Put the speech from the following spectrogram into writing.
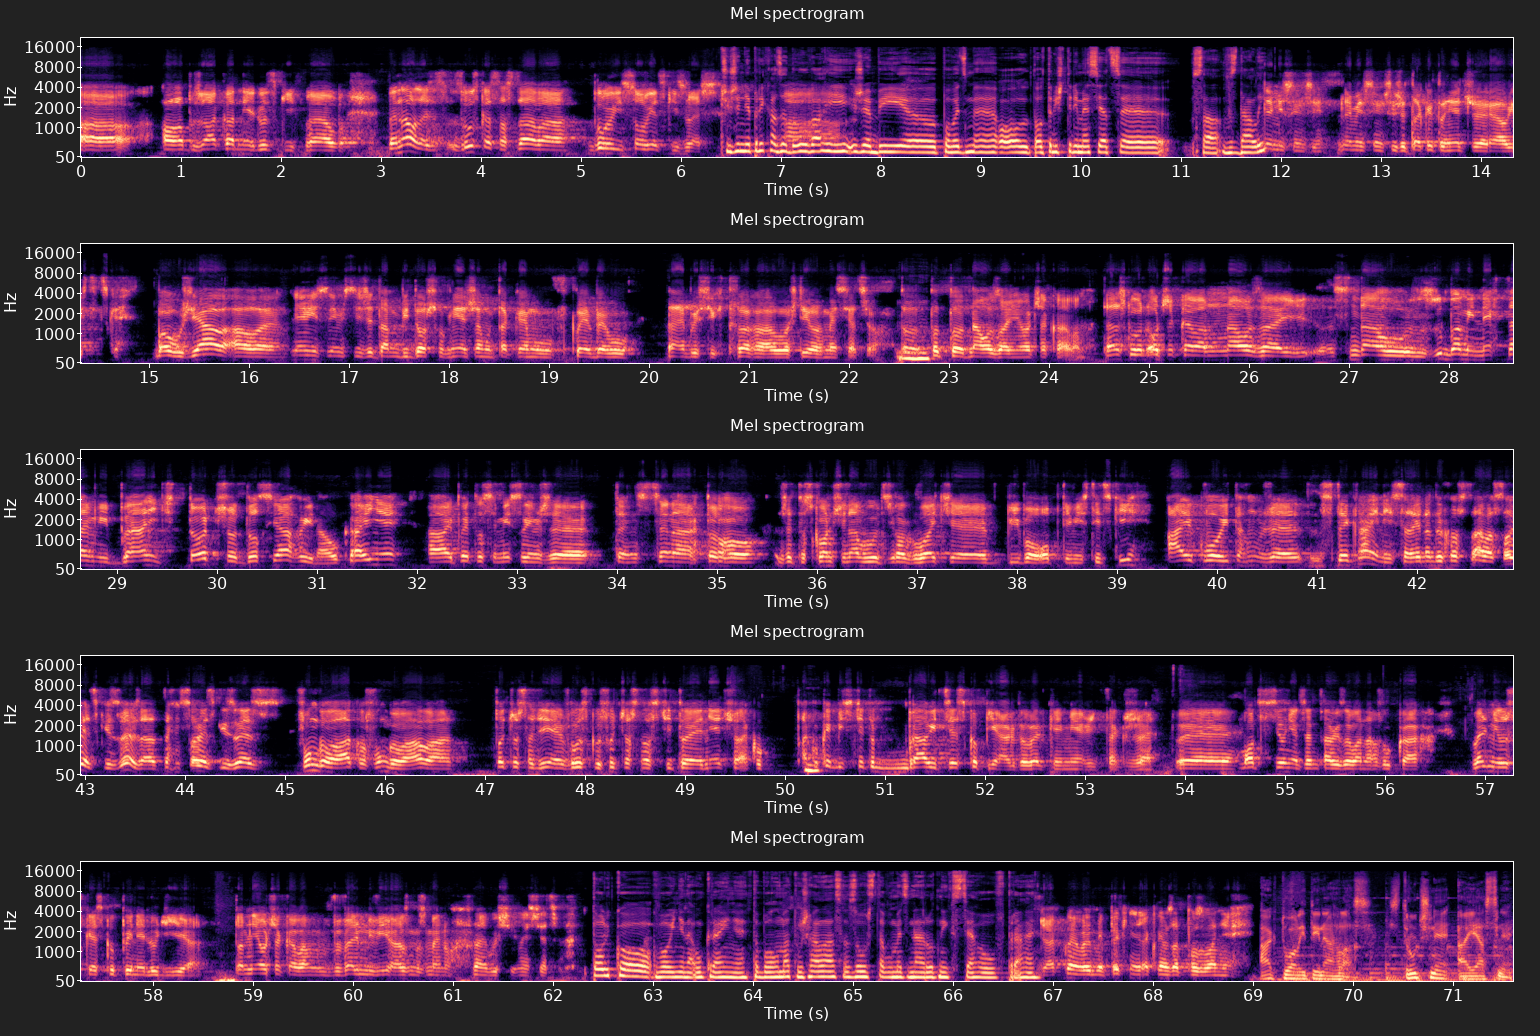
alebo základných ľudských práv. Naozaj z Ruska sa stáva druhý sovietský zväz. Čiže neprichádza a... do úvahy, že by e, povedzme o, o 3-4 mesiace sa vzdali? Nemyslím si. Nemyslím si, že takéto niečo je realistické. Bohužiaľ, ale nemyslím si, že tam by došlo k niečomu takému v priebehu najbližších troch alebo štyroch mesiacov. To, mm-hmm. Toto naozaj neočakávam. Tam skôr očakávam naozaj snahu s zubami, nechtami brániť to, čo dosiahli na Ukrajine a aj preto si myslím, že ten scenár toho, že to skončí na budúci rok v lete, by bol optimistický. Aj kvôli tomu, že z tej krajiny sa jednoducho stáva sovietský zväz a ten sovietský zväz fungoval ako fungoval a to, čo sa deje v Rusku v súčasnosti, to je niečo ako ako keby ste to brali cez kopírák do veľkej miery, takže to je moc silne centralizovaná v rukách veľmi úzkej skupiny ľudí a tam neočakávam veľmi výraznú zmenu v najbližších mesiacoch. Toľko k vojne na Ukrajine. To bol Matúš Halás z Ústavu medzinárodných vzťahov v Prahe. Ďakujem veľmi pekne, ďakujem za pozvanie. Aktuality na hlas. Stručne a jasne.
